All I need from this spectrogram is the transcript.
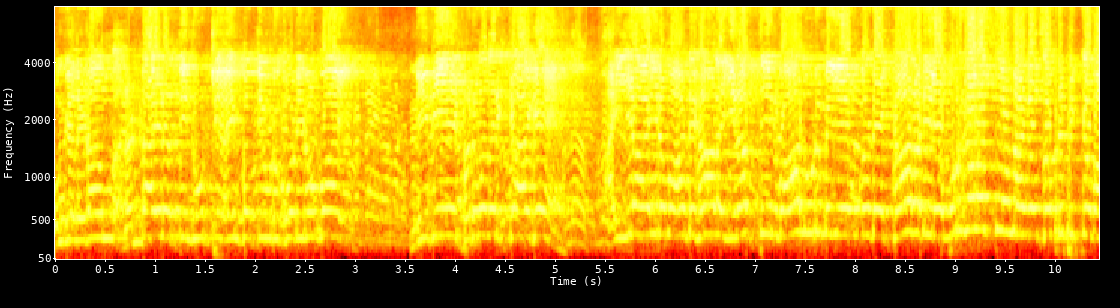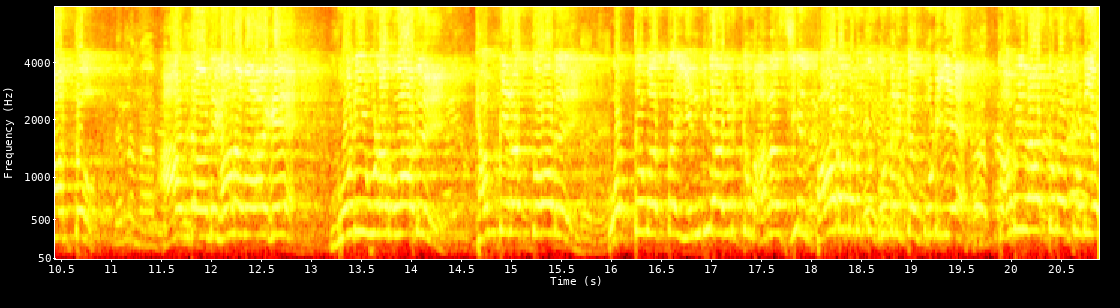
உங்களிடம் இரண்டாயிரத்தி நூற்றி ஐம்பத்தி ஒரு கோடி ரூபாய் நிதியை பெறுவதற்காக ஐயாயிரம் ஆண்டுகால இனத்தின் வாழ் உரிமையை உங்களுடைய காலடியிலே முருகலத்தில் நாங்கள் சமர்ப்பிக்க மாட்டோம். ஆண்டாண்டு காலமாக மொழி உணர்வோடு கம்பிரத்தோடு ஒட்டுமொத்த இந்தியாவிற்கும் அரசியல் பாடம் எடுத்துக் கொண்டிருக்கக்கூடிய தமிழ்நாட்டு மக்களுடைய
